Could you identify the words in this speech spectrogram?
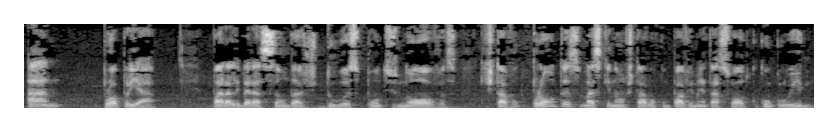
apropriar para a liberação das duas pontes novas que estavam prontas, mas que não estavam com pavimento asfáltico concluído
